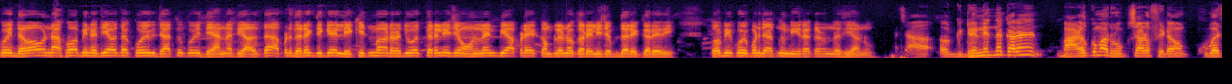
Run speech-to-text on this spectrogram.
કોઈ દવાઓ નાખવા બી નથી આવતા કોઈ જાતનું કોઈ ધ્યાન નથી આવતા આપણે દરેક જગ્યાએ લેખિતમાં રજૂઆત કરેલી છે ઓનલાઈન બી આપણે કમ્પ્લેનો કરેલી છે દરેક ઘરેથી. તો બી કોઈ પણ જાતનું નિરાકરણ નથી આનું. અચ્છા ડ્રેનેજના કારણે બાળકોમાં રોગચાળો ફેલાવવામાં ખૂબ જ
